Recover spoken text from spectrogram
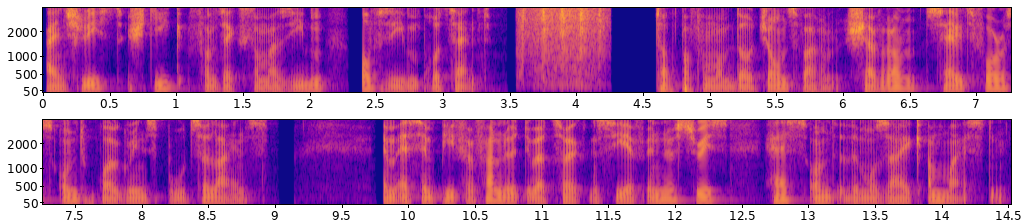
einschließt, stieg von 6,7 auf 7 Prozent. Top-Performer am Dow Jones waren Chevron, Salesforce und Walgreens Boots Alliance. Im S&P 500 überzeugten CF Industries, Hess und The Mosaic am meisten.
